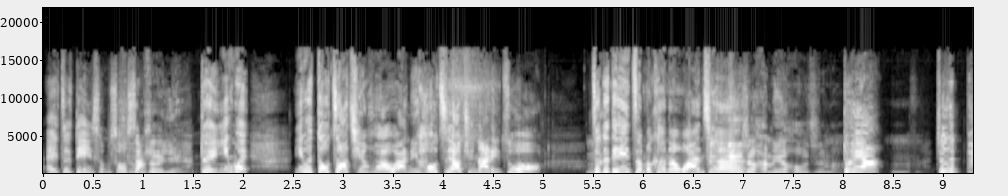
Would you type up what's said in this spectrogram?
哎，这电影什么时候上？”什么时候演？对，因为、嗯、因为都知道钱花完，你后置要去哪里做？嗯、这个电影怎么可能完成？那个时候还没有后置吗？对呀、啊，嗯。就是拍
